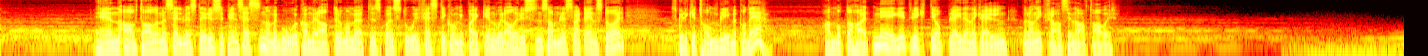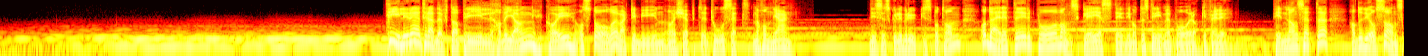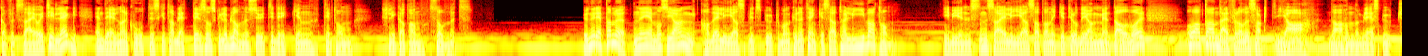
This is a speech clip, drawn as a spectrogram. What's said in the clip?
En avtale med selveste russeprinsessen og med gode kamerater om å møtes på en stor fest i Kongeparken hvor all russen samles hvert eneste år, skulle ikke Tom bli med på det? Han måtte ha et meget viktig opplegg denne kvelden når han gikk fra sine avtaler. Tidligere 30. april hadde Yang, Koi og Ståle vært i byen og kjøpt to sett med håndjern. Disse skulle brukes på Tom, og deretter på vanskelige gjester de måtte stri med på Rockefeller. Finlandshettet hadde de også anskaffet seg, og i tillegg en del narkotiske tabletter som skulle blandes ut i drikken til Tom, slik at han sovnet. Under et av møtene hjemme hos Yang hadde Elias blitt spurt om han kunne tenke seg å ta livet av Tom. I begynnelsen sa Elias at han ikke trodde Yang mente alvor, og at han derfor hadde sagt ja da han ble spurt.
